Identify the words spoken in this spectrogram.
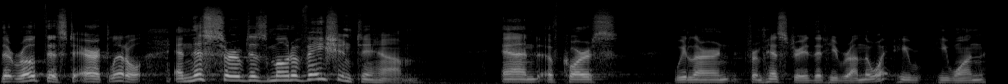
that wrote this to Eric Liddell, And this served as motivation to him. And of course, we learn from history that he, run the way, he, he won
